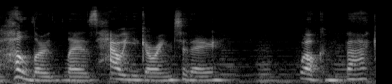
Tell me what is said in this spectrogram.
Hello, Les. How are you going today? Welcome back.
